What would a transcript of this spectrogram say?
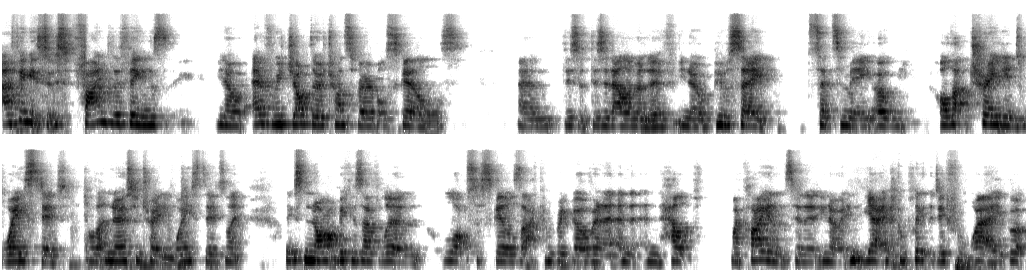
I think it's find the things you know every job there are transferable skills. And there's, there's an element of you know people say said to me oh all that training's wasted, all that nursing training wasted. It's like it's not because I've learned lots of skills that I can bring over and, and, and help my clients in a you know in, yeah in a completely different way. But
